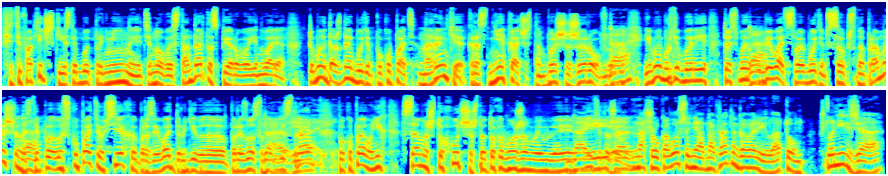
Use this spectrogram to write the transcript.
Фактически, если будут применены эти новые стандарты с 1 января, то мы должны будем покупать на рынке как раз некачественно, больше жиров. Да. И мы будем будем, то есть мы да. убивать свою будем собственную промышленность, да. скупать у всех, развивать другие э, производства да. других стран, и... покупая у них самое что худшее, что только можем да, иметь. И это э, наше руководство неоднократно говорило о том, что нельзя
